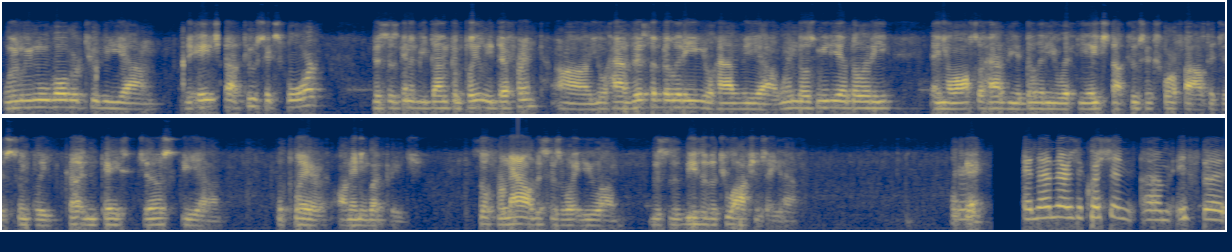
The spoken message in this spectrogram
When we move over to the, um, the H.264, this is going to be done completely different. Uh, you'll have this ability, you'll have the uh, Windows Media ability, and you'll also have the ability with the H.264 file to just simply cut and paste just the uh, the player on any web page. So for now, this is what you um, this is these are the two options that you have. Okay. And then there's a question: um, if the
